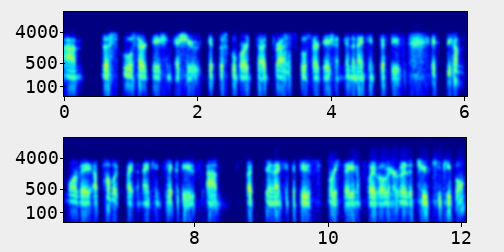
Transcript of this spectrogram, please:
um, the school segregation issue, get the school board to address school segregation in the 1950s. It becomes more of a, a public fight in the 1960s. Um, but during the 1950s, Maurice Fagan and Floyd Logan are really the two key people.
